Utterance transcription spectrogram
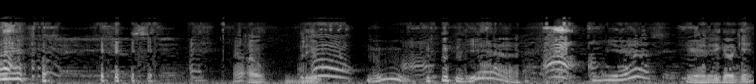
Uh-oh. Bloop. Ooh. yeah. Yeah. You ready to go again?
